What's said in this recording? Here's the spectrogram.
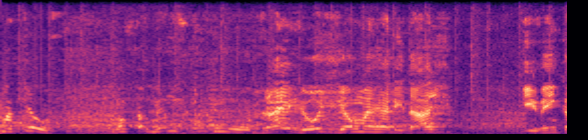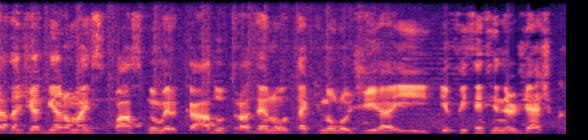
Matheus, nós sabemos que o Drive hoje já é uma realidade e vem cada dia ganhando mais espaço no mercado, trazendo tecnologia e eficiência energética.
